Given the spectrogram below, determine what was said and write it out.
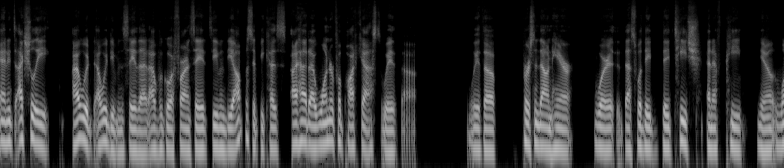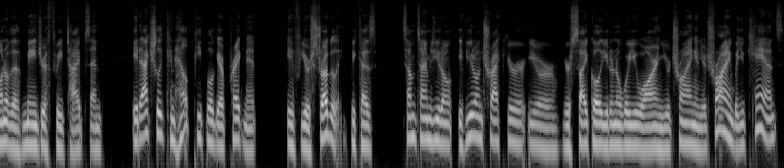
And it's actually I would I would even say that I would go as far and say it's even the opposite because I had a wonderful podcast with uh, with a person down here where that's what they they teach NFP. You know, one of the major three types, and it actually can help people get pregnant if you're struggling because sometimes you don't if you don't track your your your cycle you don't know where you are and you're trying and you're trying but you can't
